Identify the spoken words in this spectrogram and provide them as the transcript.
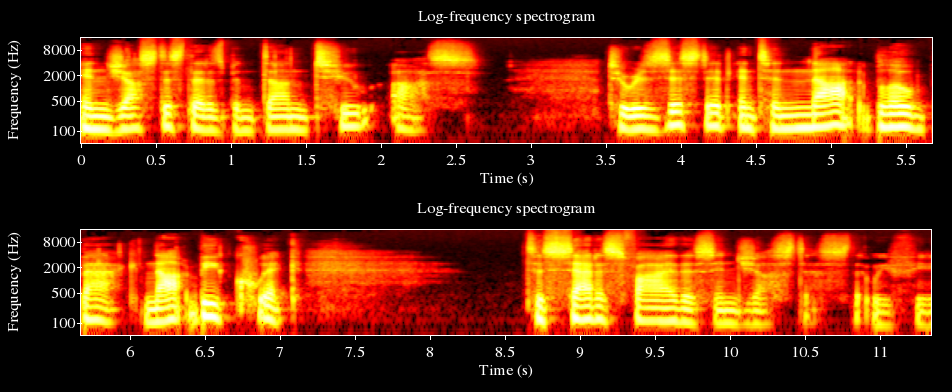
injustice that has been done to us, to resist it and to not blow back, not be quick to satisfy this injustice that we feel.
